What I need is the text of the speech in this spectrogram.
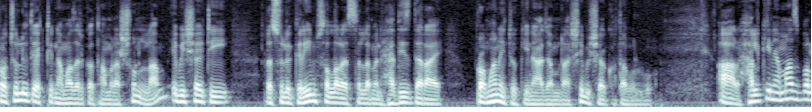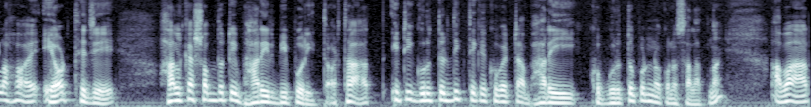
প্রচলিত একটি নামাজের কথা আমরা শুনলাম, এ বিষয়টি রসুল করিম সাল্লা সাল্লামের হাদিস দ্বারায় প্রমাণিত কিনা আজ আমরা সে বিষয়ে কথা বলব। আর হালকি নামাজ বলা হয় এ অর্থে যে হালকা শব্দটি ভারীর বিপরীত, অর্থাৎ এটি গুরুত্বের দিক থেকে খুব একটা ভারী, খুব গুরুত্বপূর্ণ কোনো সালাত নয়। আবার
